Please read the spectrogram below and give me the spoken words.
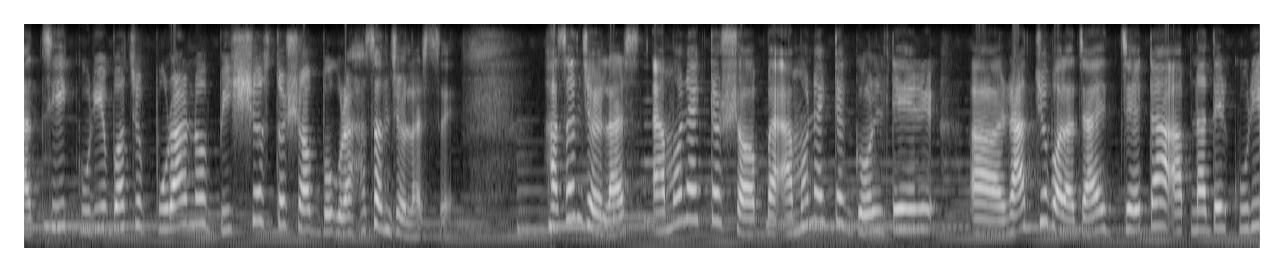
আছি কুড়ি বছর পুরানো বিশ্বস্ত সব বগুড়া হাসান জুয়েলার্সে হাসান জুয়েলার্স এমন একটা শপ বা এমন একটা গোল্ডের রাজ্য বলা যায়, যেটা আপনাদের কুড়ি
